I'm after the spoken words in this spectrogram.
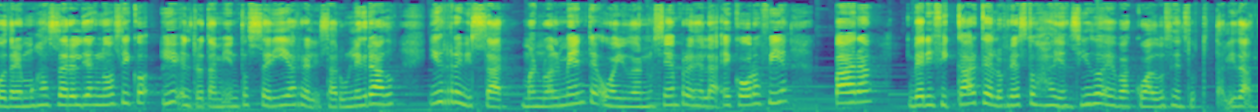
podremos hacer el diagnóstico y el tratamiento sería realizar un legrado y revisar manualmente o ayudarnos siempre de la ecografía para verificar que los restos hayan sido evacuados en su totalidad.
